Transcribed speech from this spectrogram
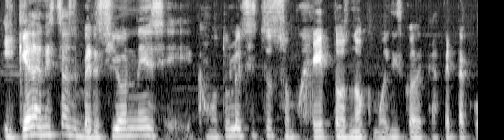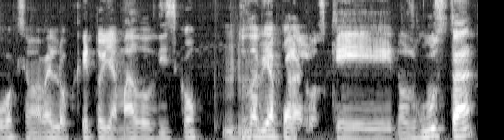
Y quedan estas versiones, eh, como tú lo dices, estos objetos, ¿no? Como el disco de Café Tacuba que se llamaba el objeto llamado disco. Todavía para los que nos gusta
